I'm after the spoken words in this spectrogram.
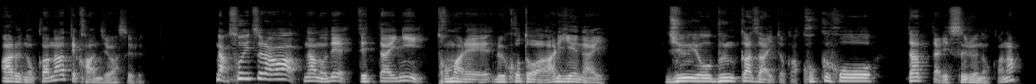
あるのかなって感じはする。な、そいつらは、なので、絶対に泊まれることはありえない、重要文化財とか国宝だったりするのかな？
